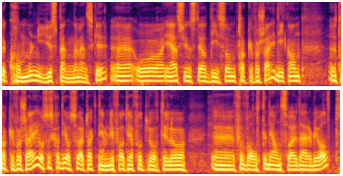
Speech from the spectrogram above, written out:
Det kommer nye, spennende mennesker. Eh, og jeg syns det at de som takker for seg, de kan eh, takke for seg. Og så skal de også være takknemlige for at de har fått lov til å forvalte det ansvaret det er å bli valgt.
